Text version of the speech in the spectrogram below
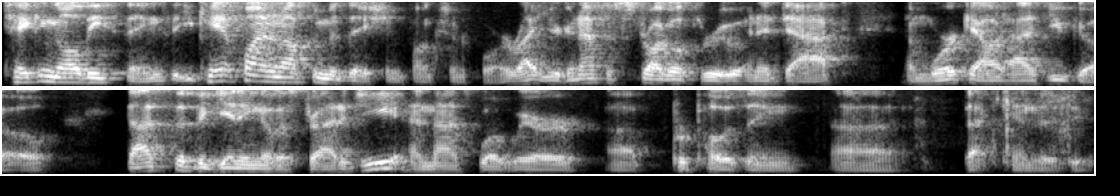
Taking all these things that you can't find an optimization function for, right? You're going to have to struggle through and adapt and work out as you go. that's the beginning of a strategy, and that's what we're uh, proposing uh, that Canada do.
